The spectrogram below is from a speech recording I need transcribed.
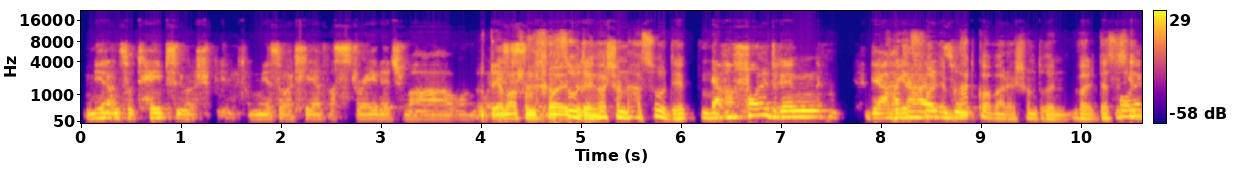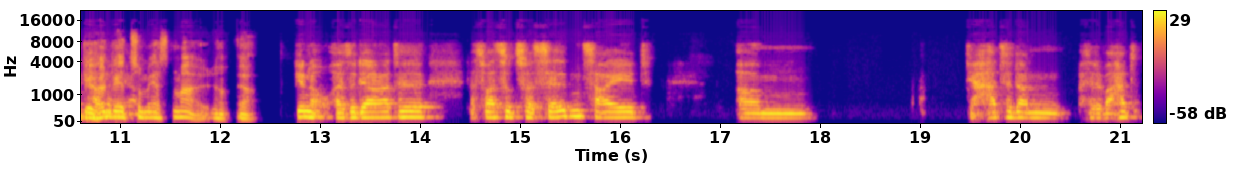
mir dann so Tapes überspielt und mir so erklärt, was Straight Edge war. Und, und der war schon voll ach so, drin. Der war schon, ach so, der, der war voll drin. Der aber hatte jetzt halt voll im so Hardcore war der schon drin, weil das ist jetzt, wir hören wir jetzt ja. zum ersten Mal. Ja. Genau, also der hatte, das war so zur selben Zeit, ähm, der hatte dann, also der war halt,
